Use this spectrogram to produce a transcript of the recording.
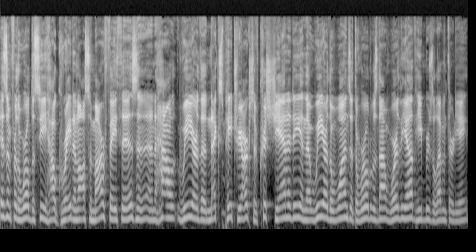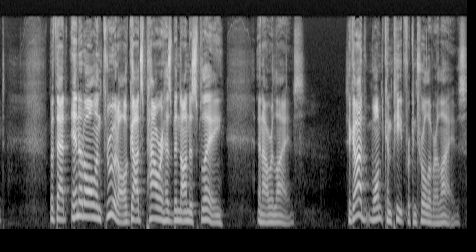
isn't for the world to see how great and awesome our faith is and, and how we are the next patriarchs of Christianity and that we are the ones that the world was not worthy of, Hebrews 11:38. But that in it all and through it all, God's power has been on display in our lives. So God won't compete for control of our lives.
